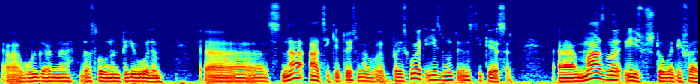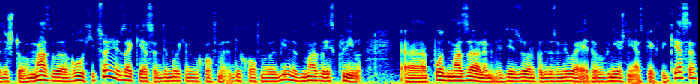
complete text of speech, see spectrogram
э, вульгарно-дословным переводом, э, на атике, то есть на, происходит из внутренности кесар. Мазла, и что в этой фразе, что? Мазла гухи цоню за кесар, демохим дыхохма бина, мазла из клила. Э, под мазалем здесь Зор подразумевает внешние аспекты кесар,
